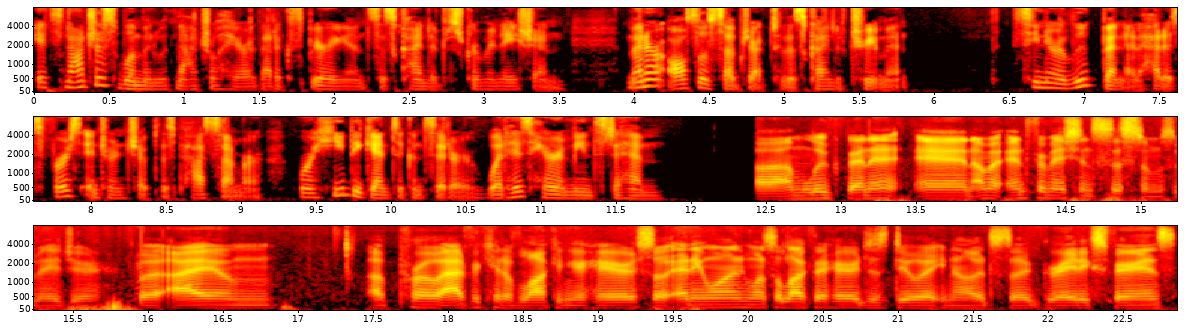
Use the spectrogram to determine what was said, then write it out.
It's not just women with natural hair that experience this kind of discrimination. Men are also subject to this kind of treatment. Senior Luke Bennett had his first internship this past summer, where he began to consider what his hair means to him. Uh, I'm Luke Bennett, and I'm an information systems major. But I am a pro advocate of locking your hair. So anyone who wants to lock their hair, just do it. You know, it's a great experience.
